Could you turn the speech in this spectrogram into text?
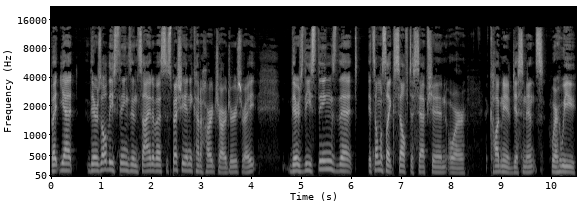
but yet there's all these things inside of us, especially any kind of hard chargers, right? There's these things that it's almost like self-deception or cognitive dissonance where we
